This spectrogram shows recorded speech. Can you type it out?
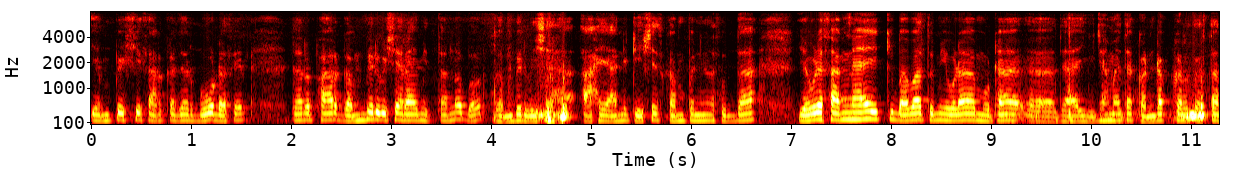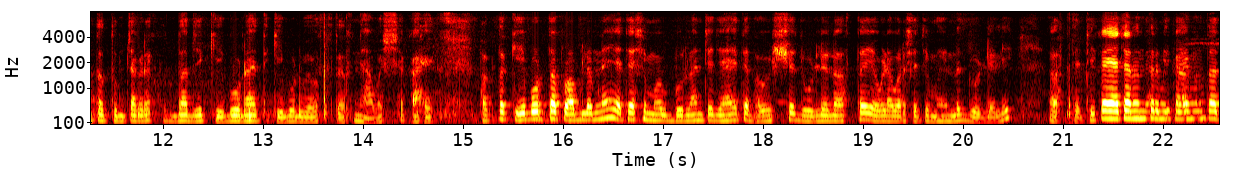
एम पी सी सारखं जर बोर्ड असेल तर फार गंभीर विषय आहे मित्रांनो बहुत गंभीर विषय हा आहे. आणि टी सी एस कंपनीनंसुद्धा एवढं एवढे सांगणे आहे की बाबा तुम्ही एवढा मोठा ज्या एक्झाम आहे त्या कंडक्ट करत असता तर तुमच्याकडे सुद्धा जे कीबोर्ड आहे ते कीबोर्ड व्यवस्थित असणे आवश्यक आहे. फक्त कीबोर्डचा प्रॉब्लेम नाही याच्याशी मग मुलांचे जे आहे ते भविष्य जोडलेलं असतं. एवढ्या वर्षाची मेहनत जोडलेली असते. ठीक आहे याच्यानंतर मी काय म्हणतात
